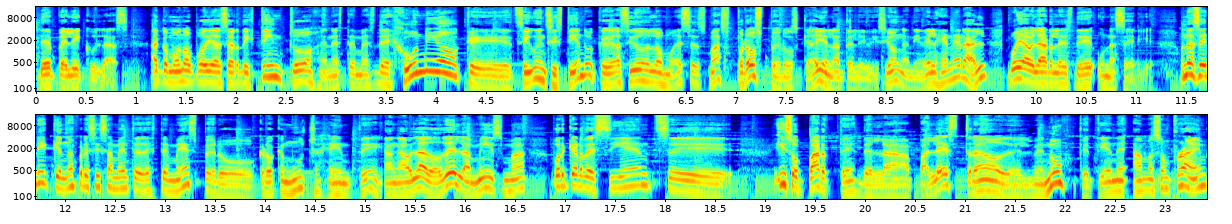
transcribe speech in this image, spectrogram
de películas. Ah, como no podía ser distinto en este mes de junio, que sigo insistiendo que ha sido uno de los meses más prósperos que hay en la televisión a nivel general, voy a hablarles de una serie. Una serie que no es precisamente de este mes, pero creo que mucha gente han hablado de la misma porque recién se hizo parte de la palestra o del menú que tiene Amazon Prime,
